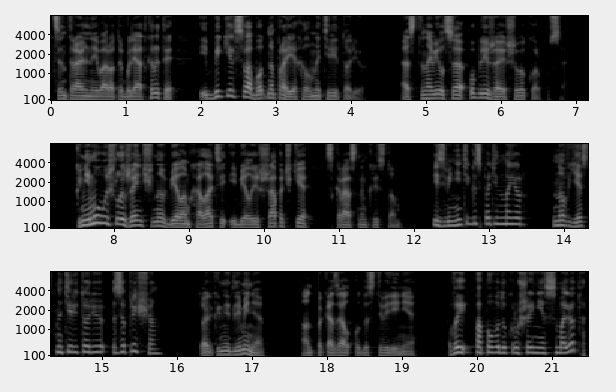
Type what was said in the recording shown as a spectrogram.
Центральные ворота были открыты, и Бикель свободно проехал на территорию. Остановился у ближайшего корпуса. К нему вышла женщина в белом халате и белой шапочке с красным крестом. «Извините, господин майор, но въезд на территорию запрещен». Только не для меня. Он показал удостоверение. Вы по поводу крушения самолета?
